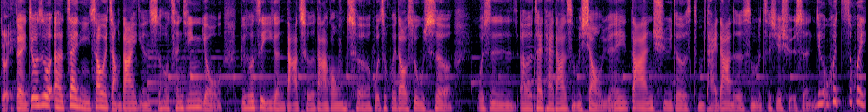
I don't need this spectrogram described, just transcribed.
对对，就是说呃，在你稍微长大一点的时候，曾经有比如说自己一个人搭车搭公车，或者回到宿舍。或是呃，在台大的什么校园？哎，大安区的什么台大的什么这些学生，就会会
